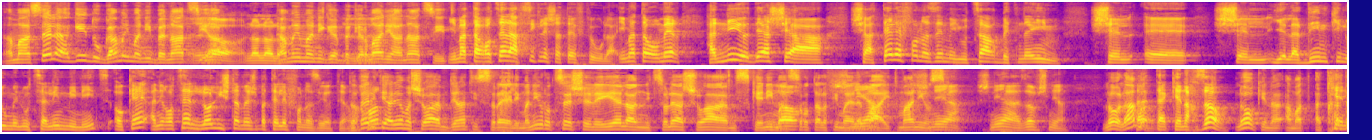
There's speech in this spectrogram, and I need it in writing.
המעשה להגיד הוא, גם אם אני בנאציה, לא, לא, לא, לא. גם אם אני בגרמניה הנאצית, אם אתה רוצה להפסיק לשתף פעולה, אם אתה אומר, אני יודע שה, שהטלפון הזה מיוצר בתנאים של, אה, של ילדים כאילו מנוצלים מינית, אוקיי? אני רוצה לא להשתמש בטלפון הזה יותר, דבר נכון? איתי על יום השואה במדינת ישראל. אם אני רוצה שיהיה לניצולי השואה המסכנים, לא, העשרות אלפים האלה שנייה, בית, מה אני שנייה, עושה? שנייה, עזוב שנייה. לא, למה? ת- ת- כן, נחזור. לא, כי כן, התחלת.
